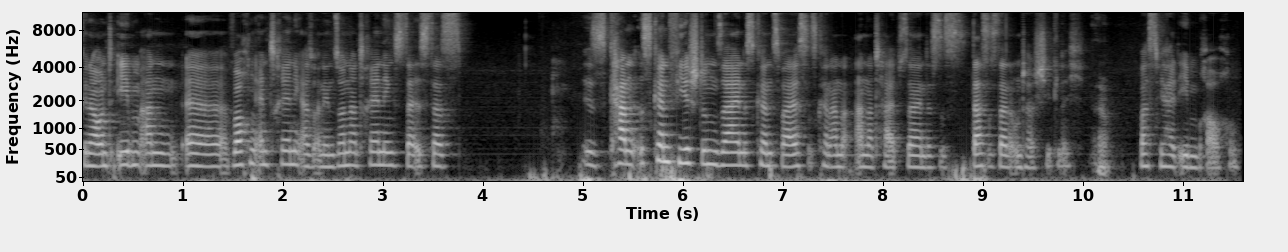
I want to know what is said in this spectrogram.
Genau, und eben an äh, Wochenendtraining, also an den Sondertrainings, da ist das es kann, es können vier Stunden sein, es können zwei, es kann anderthalb sein. Das ist, das ist dann unterschiedlich, ja. was wir halt eben brauchen.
